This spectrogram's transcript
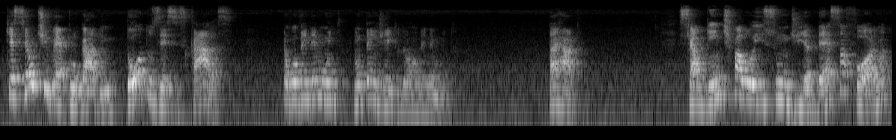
Porque se eu tiver plugado em todos esses caras, eu vou vender muito. Não tem jeito de eu não vender muito. Tá errado. Se alguém te falou isso um dia dessa forma,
